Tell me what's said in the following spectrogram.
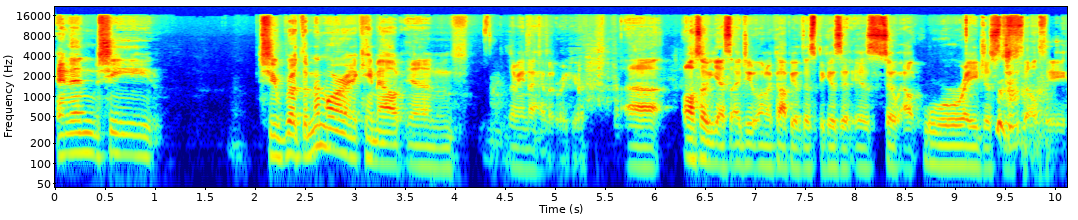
and then she she wrote the memoir and it came out in i mean i have it right here. Uh also yes i do own a copy of this because it is so outrageously filthy.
